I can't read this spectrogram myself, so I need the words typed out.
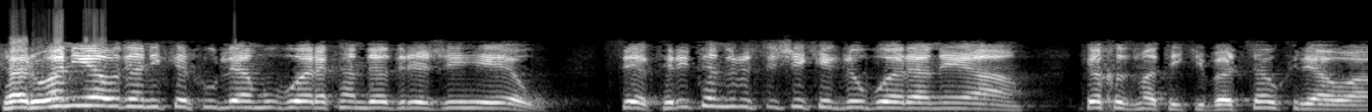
کاروانی ئاودانی کەرکوک لە هەموو بوارەکاندا درێژەی هەیە و سێکتەری تەندروستیش یەکێک لەو بوارانەیە کە خزمەتێکی بەرچاو کراوە.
